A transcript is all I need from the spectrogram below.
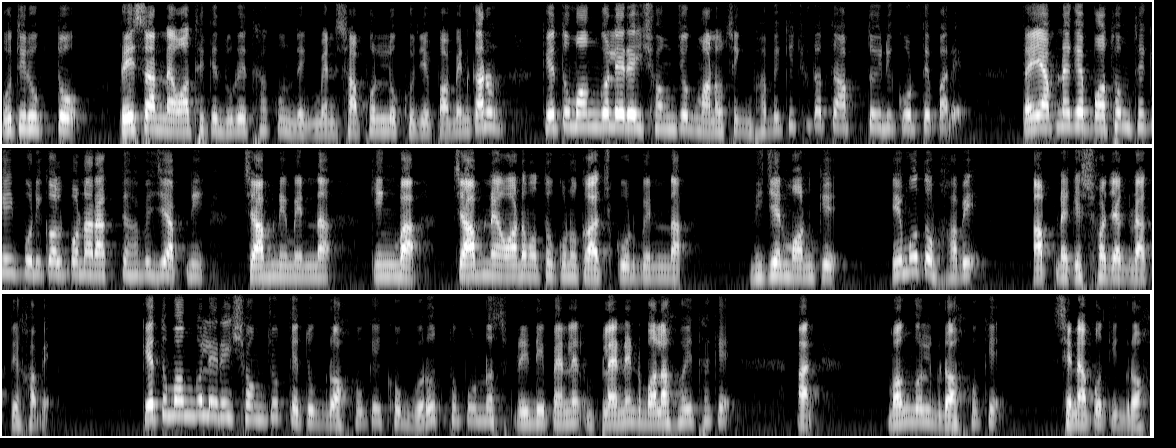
অতিরিক্ত প্রেসার নেওয়া থেকে দূরে থাকুন, দেখবেন সাফল্য খুঁজে পাবেন। কারণ কেতু মঙ্গলের এই সংযোগ মানসিকভাবে কিছুটা চাপ তৈরি করতে পারে। তাই আপনাকে প্রথম থেকেই পরিকল্পনা রাখতে হবে যে আপনি চাপ নেবেন না কিংবা চাপ নেওয়ার মতো কোনো কাজ করবেন না। নিজের মনকে এমতোভাবে আপনাকে সজাগ রাখতে হবে। কেতু মঙ্গলের এই সংযোগ কেতু গ্রহকে খুব গুরুত্বপূর্ণ স্প্রিডি প্ল্যানেট বলা হয়ে থাকে। আর মঙ্গল গ্রহকে সেনাপতি গ্রহ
